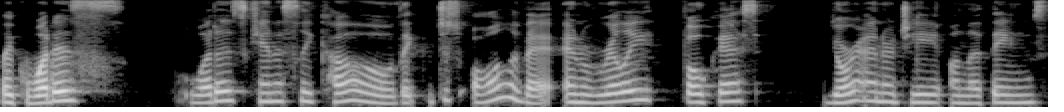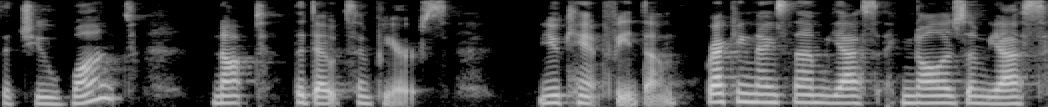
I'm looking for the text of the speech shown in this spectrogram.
Like what is what is Kandice Lea Co? Like just all of it, and really focus your energy on the things that you want, not the doubts and fears. You can't feed them. Recognize them, yes. Acknowledge them, yes.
